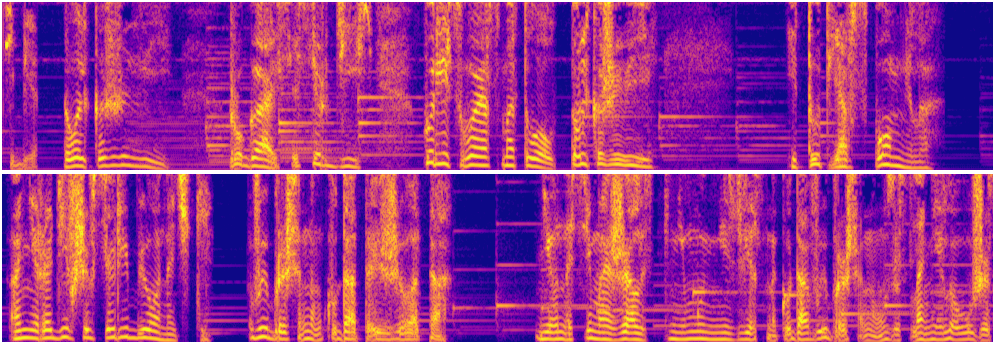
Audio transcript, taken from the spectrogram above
тебе. Только живи!» Ругайся, сердись, кури свой осмотол, только живи. И тут я вспомнила о неродившемся ребеночке, выброшенном куда-то из живота. Невыносимая жалость к нему, неизвестно куда выброшенному, заслонила ужас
